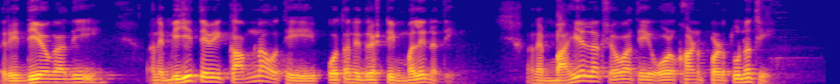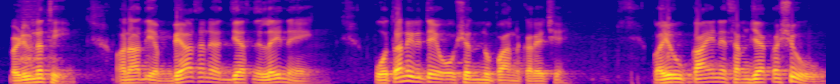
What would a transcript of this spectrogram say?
રિદ્ધિયોગાદી રિદ્ધિયોગ અને બીજી તેવી કામનાઓથી પોતાની દ્રષ્ટિ મળી નથી અને બાહ્ય લક્ષ હોવાથી ઓળખાણ પડતું નથી, પડ્યું નથી. અનાદિ અભ્યાસ અને અધ્યાસને લઈને પોતાની રીતે ઔષધનું પાન કરે છે. કયું કાંઈ ને સમજ્યા કશું,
